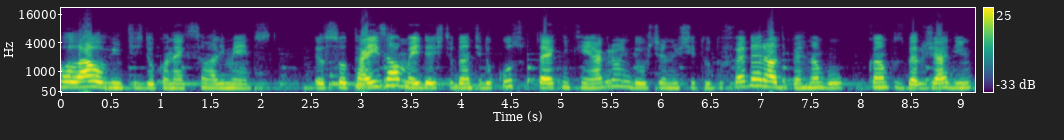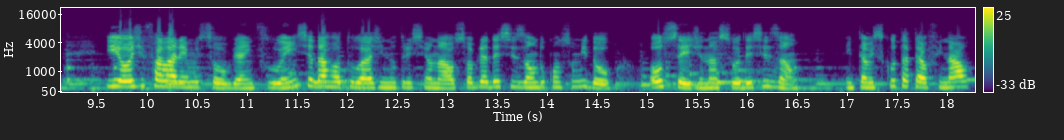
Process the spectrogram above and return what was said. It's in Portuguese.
Olá, ouvintes do Conexão Alimentos. Eu sou Thais Almeida, estudante do curso técnico em agroindústria no Instituto Federal de Pernambuco, campus Belo Jardim, e hoje falaremos sobre a influência da rotulagem nutricional sobre a decisão do consumidor, ou seja, na sua decisão. Então escuta até o final.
